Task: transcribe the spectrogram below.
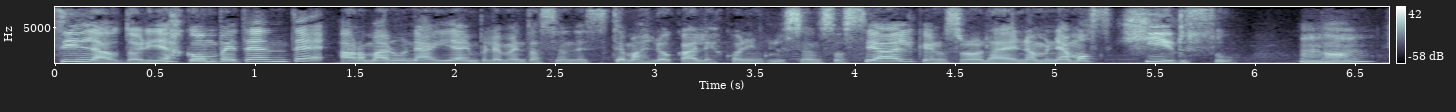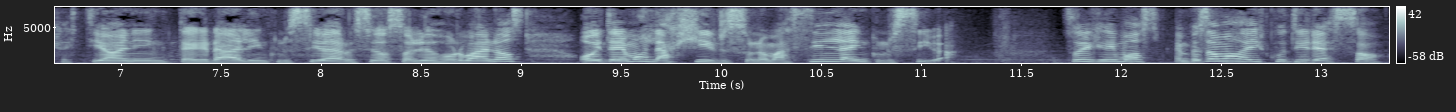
sin la autoridad competente, armar una guía de implementación de sistemas locales con inclusión social, que nosotros la denominamos GIRSU. ¿no? Gestión Integral Inclusiva de Residuos Sólidos Urbanos. Hoy tenemos la GIRSU nomás, sin la inclusiva. Entonces dijimos, empezamos a discutir eso.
